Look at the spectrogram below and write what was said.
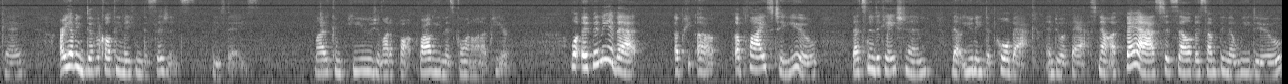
Okay? Are you having difficulty making decisions these days? A lot of confusion, a lot of fogginess going on up here. Well, if any of that uh, applies to you, that's an indication that you need to pull back and do a fast. Now, a fast itself is something that we do.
